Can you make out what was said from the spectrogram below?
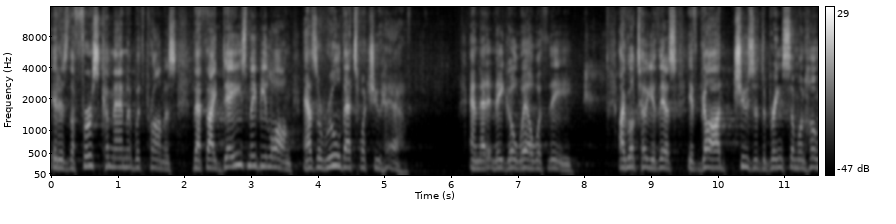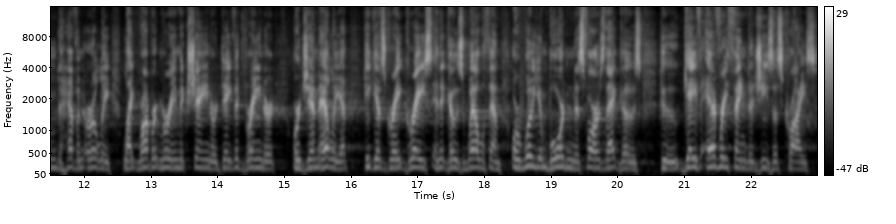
It is the first commandment with promise that thy days may be long. As a rule, that's what you have and that it may go well with thee. I will tell you this if God chooses to bring someone home to heaven early, like Robert Murray McCheyne or David Brainerd or Jim Elliot, he gives great grace and it goes well with them. Or William Borden, as far as that goes, who gave everything to Jesus Christ.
